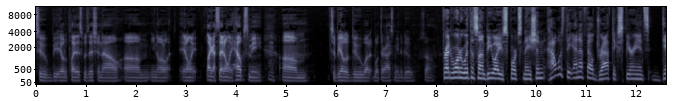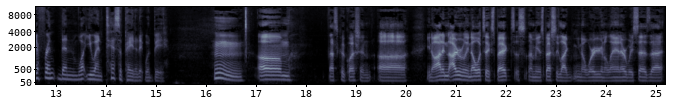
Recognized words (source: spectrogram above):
to be able to play this position now. Um, you know, it only, like I said, it only helps me um, to be able to do what what they're asking me to do. So, Fred Warner with us on BYU Sports Nation. How was the NFL draft experience different than what you anticipated it would be? hmm, um, that's a good question. Uh, you know, I didn't I didn't really know what to expect. I mean, especially like you know where you're going to land. Everybody says that.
